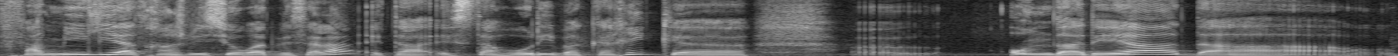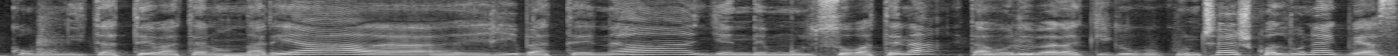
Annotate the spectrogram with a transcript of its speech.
familia transmisio bat bezala, eta ez da hori bakarrik uh, ondarea da komunitate baten ondarea, herri batena, jende multzo batena, eta hori mm -hmm. badakiku gukuntza eskualdunek, behaz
